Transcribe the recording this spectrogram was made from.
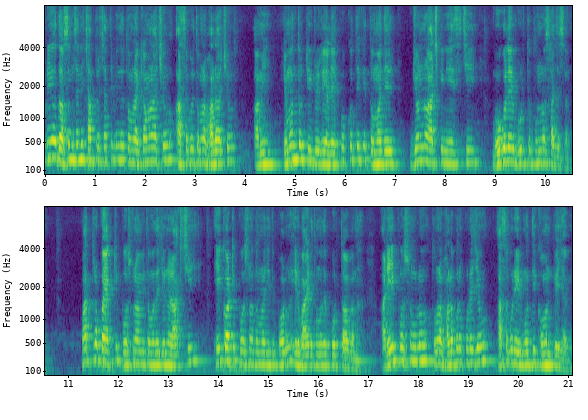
প্রিয় দশম শ্রেণির ছাত্রছাত্রীবৃন্দ, তোমরা কেমন আছো? আশা করি তোমরা ভালো আছো। আমি হেমন্ত টিউটোরিয়ালের পক্ষ থেকে তোমাদের জন্য আজকে নিয়ে এসেছি ভূগোলের গুরুত্বপূর্ণ সাজেশন মাত্র কয়েকটি প্রশ্ন আমি তোমাদের জন্য রাখছি। এই কটি প্রশ্ন তোমরা যদি পড়ো, এর বাইরে তোমাদের পড়তে হবে না। আর এই প্রশ্নগুলো তোমরা ভালো করে পড়ে যাও, আশা করি এর মধ্যেই কমন পেয়ে যাবে।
